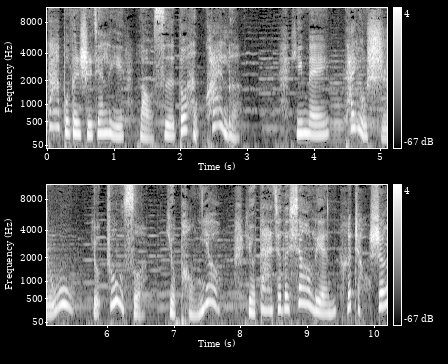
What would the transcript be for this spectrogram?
大部分时间里，老四都很快乐，因为他有食物，有住所。有朋友，有大家的笑脸和掌声。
